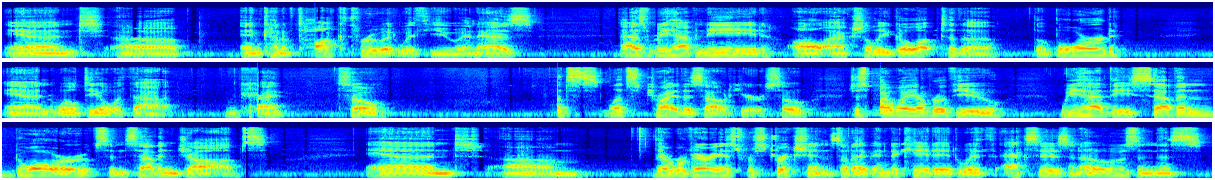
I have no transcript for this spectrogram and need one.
and uh, and kind of talk through it with you. And as as we have need, I'll actually go up to the the board and we'll deal with that. Okay, so let's let's try this out here. So just by way of review, we had these seven dwarves and seven jobs, and um, there were various restrictions that I've indicated with X's and O's in this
